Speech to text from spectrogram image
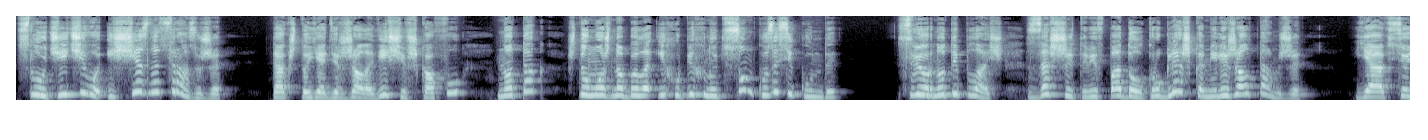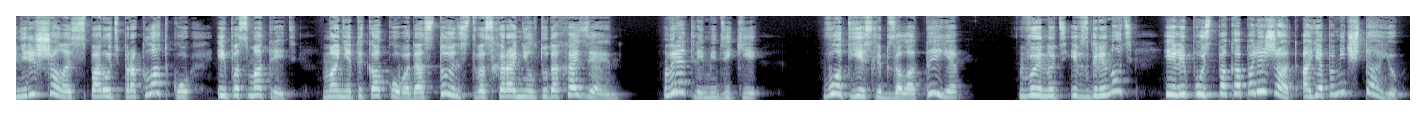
в случае чего исчезнуть сразу же. Так что я держала вещи в шкафу, но так, что можно было их упихнуть в сумку за секунды. Свернутый плащ с зашитыми в подол кругляшками лежал там же. Я все не решалась спороть прокладку и посмотреть, монеты какого достоинства схоронил туда хозяин. Вряд ли медики. Вот если б золотые. Вынуть и взглянуть, или пусть пока полежат, а я помечтаю.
